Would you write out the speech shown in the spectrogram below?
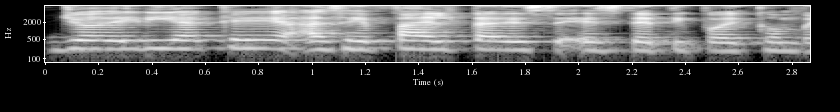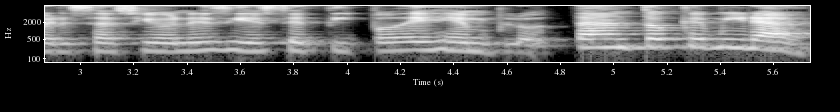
yo diría que hace falta este tipo de conversaciones y este tipo de ejemplo. Tanto que, mira,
